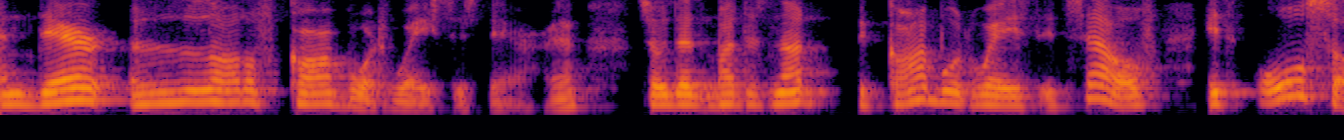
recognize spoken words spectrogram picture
and there a lot of cardboard waste is there yeah? so that but it's not the cardboard waste itself it's also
